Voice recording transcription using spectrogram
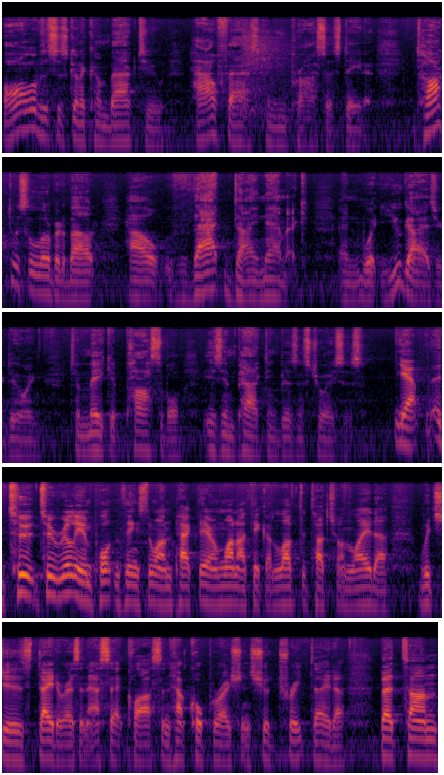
all of this is going to come back to how fast can you process data? Talk to us a little bit about how that dynamic and what you guys are doing to make it possible is impacting business choices. Yeah, uh, two, two really important things to unpack there, and one I think I'd love to touch on later, which is data as an asset class and how corporations should treat data. But um,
